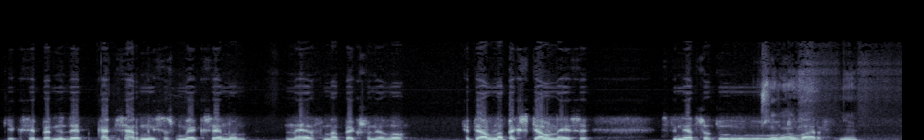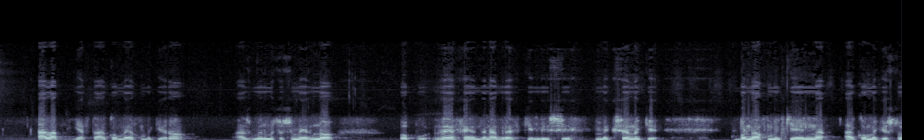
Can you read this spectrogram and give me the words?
και ξεπερνούνται κάποιες αρνήσεις ας πούμε ξένων να έρθουν να παίξουν εδώ. Γιατί άλλο να παίξεις και άλλο να είσαι στην αίθουσα του, Στο του βάρ. ΒΑΡ. Ναι. Αλλά γι' αυτά ακόμα έχουμε καιρό. Ας μείνουμε στο σημερινό όπου δεν φαίνεται να βρέθηκε λύση με ξένο και μπορεί να έχουμε και Έλληνα ακόμα και στο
